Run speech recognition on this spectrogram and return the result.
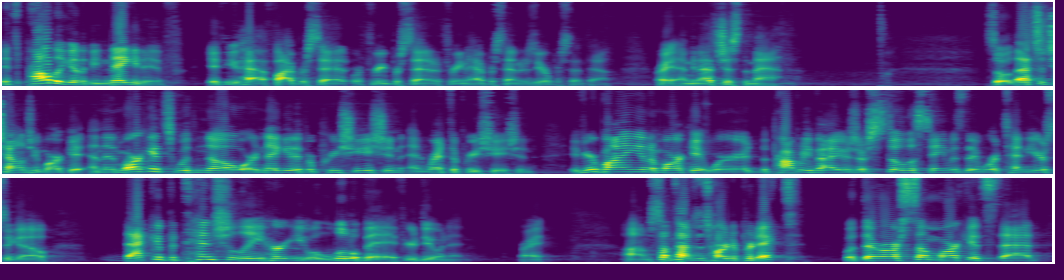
it's probably going to be negative if you have 5% or 3% or 3.5% or 0% down, right? I mean, that's just the math. So that's a challenging market. And then markets with no or negative appreciation and rent appreciation. If you're buying in a market where the property values are still the same as they were 10 years ago, that could potentially hurt you a little bit if you're doing it, right? Um, sometimes it's hard to predict, but there are some markets that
